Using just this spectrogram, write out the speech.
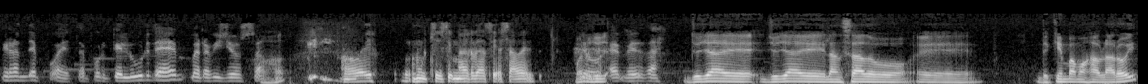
grandes poetas, porque Lourdes es maravillosa. muchísimas gracias, Abel. Bueno, yo, es verdad. Yo ya he, yo ya he lanzado eh, de quién vamos a hablar hoy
